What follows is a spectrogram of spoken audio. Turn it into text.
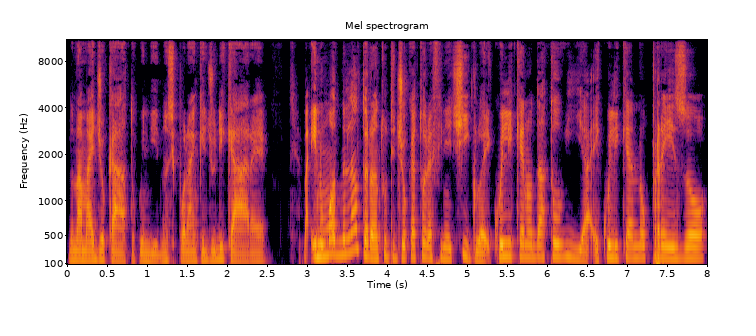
non ha mai giocato, quindi non si può neanche giudicare. Ma in un modo o nell'altro erano tutti giocatori a fine ciclo e quelli che hanno dato via e quelli che hanno preso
